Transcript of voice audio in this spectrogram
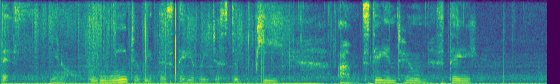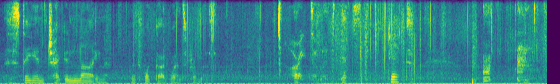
this. You know, we need to read this daily just to be, um, stay in tune, stay, stay in check, in line with what God wants from us. All right, so let's get started.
